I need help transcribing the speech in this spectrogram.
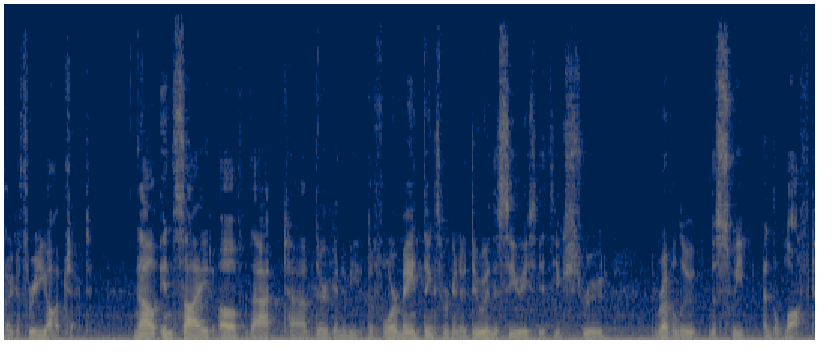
like a 3D object. Now inside of that tab there are going to be the four main things we're going to do in the series is the extrude, the revolute, the sweep, and the loft.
